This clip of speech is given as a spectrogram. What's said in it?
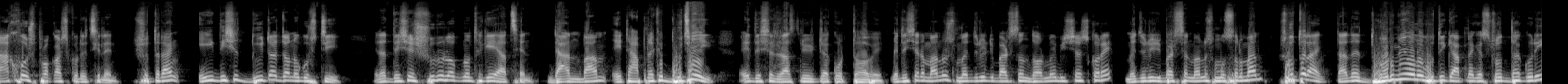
নাখোশ প্রকাশ করেছিলেন। সুতরাং এই দেশের দুইটা জনগোষ্ঠী এটা দেশের শুরু লগ্ন থেকেই আছেন। ডান বাম, এটা আপনাকে বুঝেই এই দেশের রাজনীতিটা করতে হবে। এদেশের মানুষ মেজরিটি পার্সন ধর্মে বিশ্বাস করে মেজরিটি পার্সন মানুষ মুসলমান। সুতরাং তাদের ধর্মীয় অনুভূতিকে আপনাকে শ্রদ্ধা করি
